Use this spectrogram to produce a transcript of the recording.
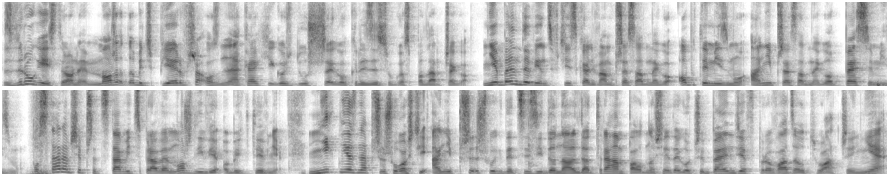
Z drugiej strony, może to być pierwsza oznaka jakiegoś dłuższego kryzysu gospodarczego. Nie będę więc wciskać Wam przesadnego optymizmu ani przesadnego pesymizmu. Postaram się przedstawić sprawę możliwie obiektywnie. Nikt nie zna przyszłości ani przyszłych decyzji Donalda Trumpa odnośnie tego, czy będzie wprowadzał tła, czy nie.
